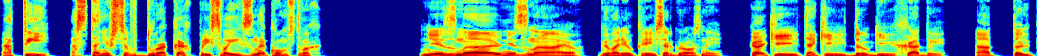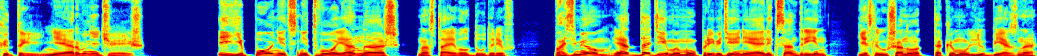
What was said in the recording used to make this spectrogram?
А ты останешься в дураках при своих знакомствах». «Не знаю, не знаю», — говорил крейсер Грозный. «Какие такие другие ходы? А только ты нервничаешь». «И японец не твой, а наш», — настаивал Дударев. «Возьмем и отдадим ему привидение Александрин, если уж оно так ему любезно».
